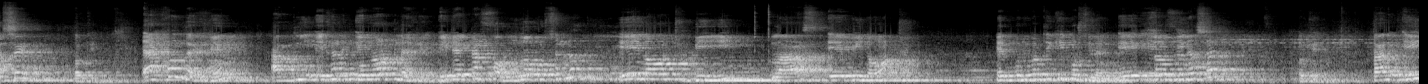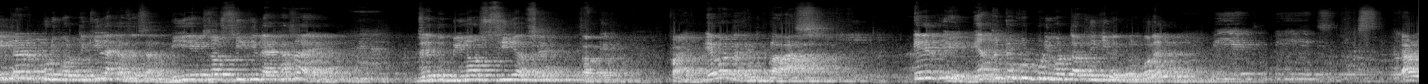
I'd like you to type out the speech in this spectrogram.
আছে? ওকে এখন দেখেন আপনি এখানে এ নট লেখেন। এটা একটা ফর্মুলা বলছেন না? A not B plus A B not এর পরিবর্তে কি করছিলেন? এ এক্স অফ বি না স্যার ওকে তাহলে এইটার পরিবর্তে কি লেখা যায় স্যার বি এক্স অফ সি কি লেখা যায়? যেহেতু বি নট সি আছে ওকে ফাইন এবার দেখেন প্লাস এর এ এতটুকুর পরিবর্তে আপনি কি লিখবেন বলেন? কারণ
